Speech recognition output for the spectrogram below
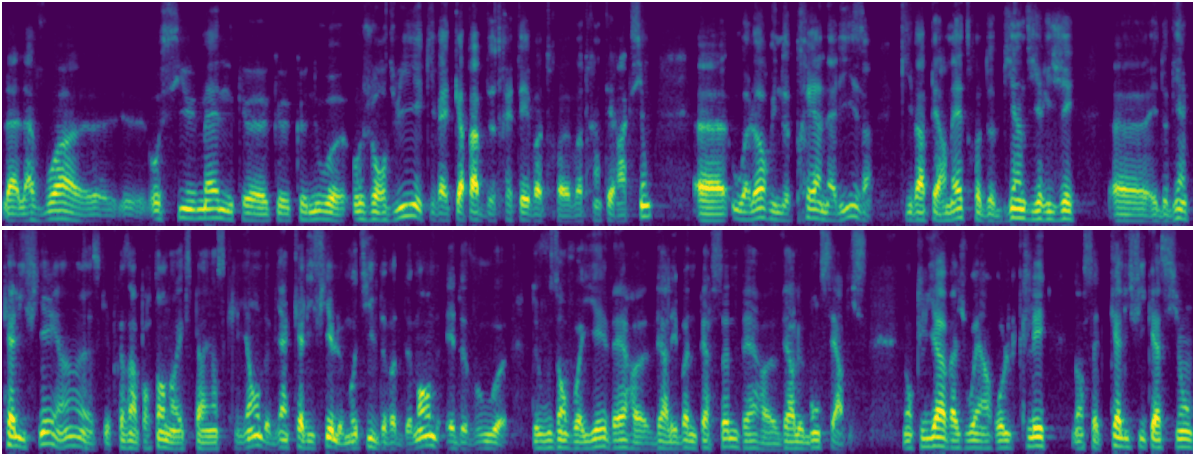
la, voix euh, aussi humaine que, que, nous euh, aujourd'hui et qui va être capable de traiter votre, votre interaction, euh, ou alors une préanalyse qui va permettre de bien diriger et de bien qualifier, hein, ce qui est très important dans l'expérience client, de bien qualifier le motif de votre demande et de vous, de vous envoyer vers, vers les bonnes personnes, vers, vers le bon service. Donc l'IA va jouer un rôle clé dans cette qualification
